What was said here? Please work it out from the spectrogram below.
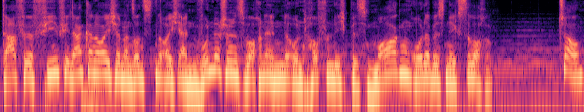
Dafür vielen, vielen Dank an euch und ansonsten euch ein wunderschönes Wochenende und hoffentlich bis morgen oder bis nächste Woche. Ciao.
